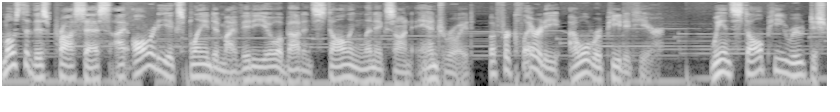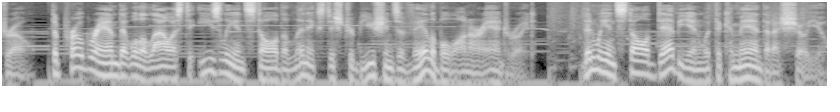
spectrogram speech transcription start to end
Most of this process I already explained in my video about installing Linux on Android, but for clarity, I will repeat it here. We install proot distro, the program that will allow us to easily install the Linux distributions available on our Android. Then we install Debian with the command that I show you.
